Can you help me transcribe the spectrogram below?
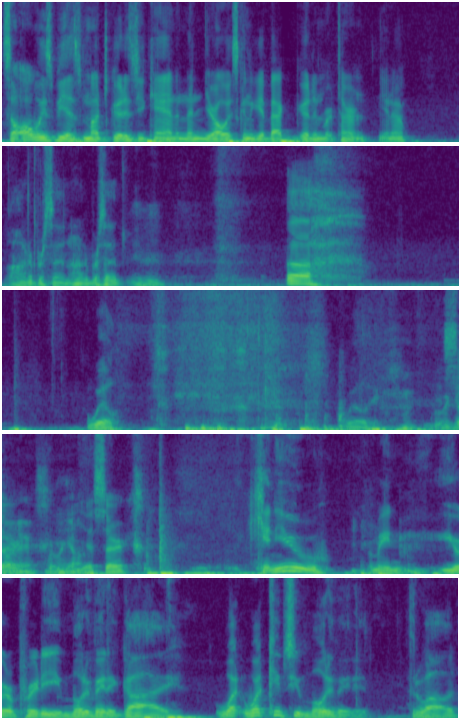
So always be as much good as you can, and then you're always going to get back good in return, you know. Hundred percent, hundred percent. Uh, Will, Willie, Where we Yes, go sir. here? Where we go? Yes, sir. can you? I mean, you're a pretty motivated guy. What what keeps you motivated throughout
